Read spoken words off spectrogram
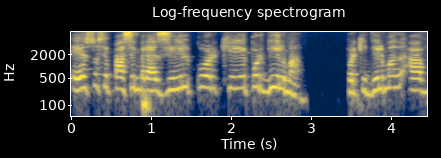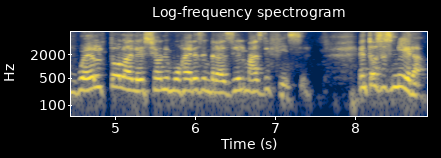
eso se pasa en Brasil porque por Dilma, porque Dilma ha vuelto la elección de mujeres en Brasil más difícil. Entonces, mira,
